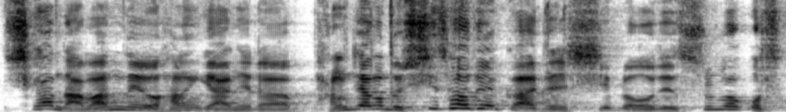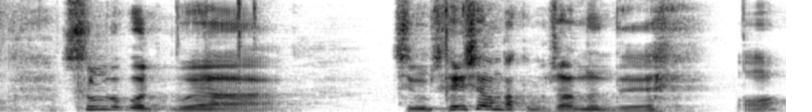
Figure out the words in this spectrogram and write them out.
시간 남았네요 하는 게 아니라 방장도 씻어야 될 거 아니야. 씨발 어제 술 먹고 술 먹고 뭐야. 지금 3시간밖에 못 잤는데. 어?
